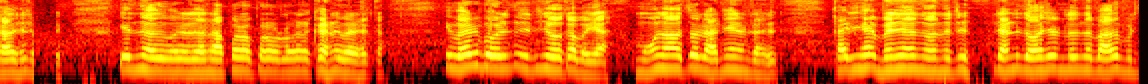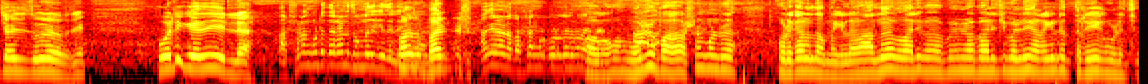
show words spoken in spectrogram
കളഞ്ഞിട്ട് പോയി. എന്നും അതുപോലെ തന്നെ അപ്പുറം അപ്പുറം ഉള്ളവരൊക്കെയാണ് ഇവരൊക്കെ. ഇവർ പോലും തിരിഞ്ഞു നോക്കാൻ വയ്യ. മൂന്നാമത്തെ ഒരു അനിയനുണ്ടായിരുന്നു കഴിഞ്ഞ മെനിയാന്ന് വന്നിട്ട് രണ്ട് ദോശ ഉണ്ടെന്ന് പാത പിടിച്ചു വെച്ച് ദൂരെ എറിഞ്ഞ് ഒരു ഗതിയില്ല. ഭക്ഷണം കൊണ്ട് തരാൻ സമ്മതിക്കുന്നില്ല? അങ്ങനെയാണ് പ- അങ്ങനെയാണോ ഭക്ഷണം കൊടുക്കുന്നത്? ഒരു ഭക്ഷണം കൊണ്ട് കൊടുക്കാനും സമ്മതിക്കില്ല. അന്ന് വലി വലിച്ച് പള്ളി ഇറങ്ങിയിട്ട് സ്ത്രീയൊക്കെ വിളിച്ചു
